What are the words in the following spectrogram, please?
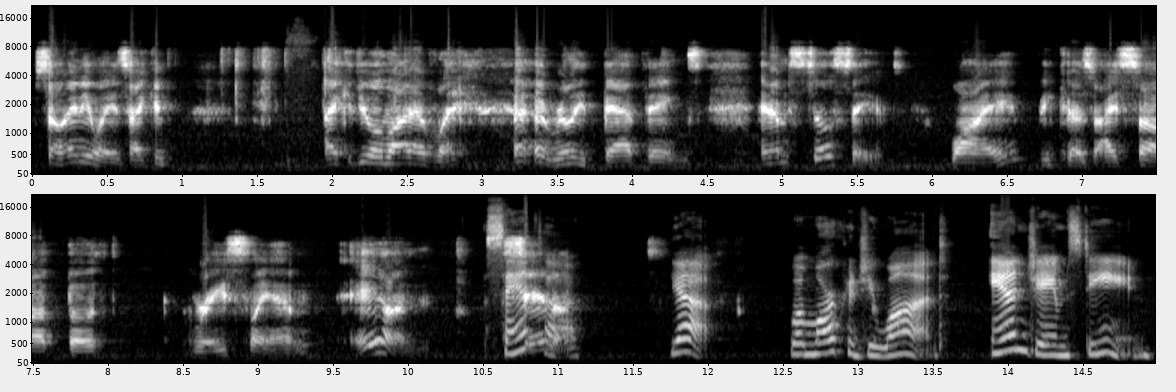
So, anyways, I could I could do a lot of like really bad things, and I'm still saved. Why? Because I saw both Graceland and Santa. Santa. Yeah. What more could you want? And James Dean.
